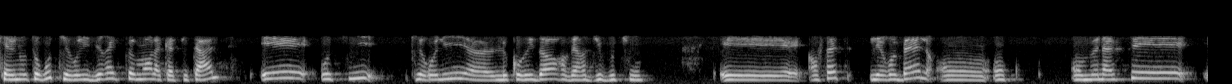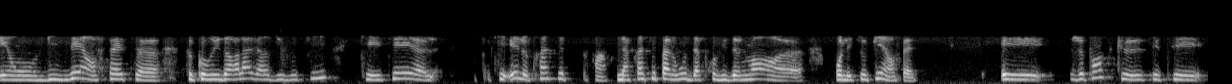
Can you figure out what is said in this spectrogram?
qui une autoroute qui relie directement la capitale et aussi qui relie euh, le corridor vers Djibouti. Et en fait, les rebelles ont, menacé et ont visé en fait euh, ce corridor-là vers Djibouti, qui était euh, qui est le enfin, la principale route d'approvisionnement pour l'Éthiopie en fait. Et je pense que c'était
